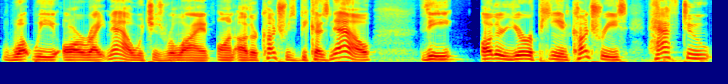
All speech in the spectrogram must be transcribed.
what we are right now, which is reliant on other countries. Because now the other European countries have to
